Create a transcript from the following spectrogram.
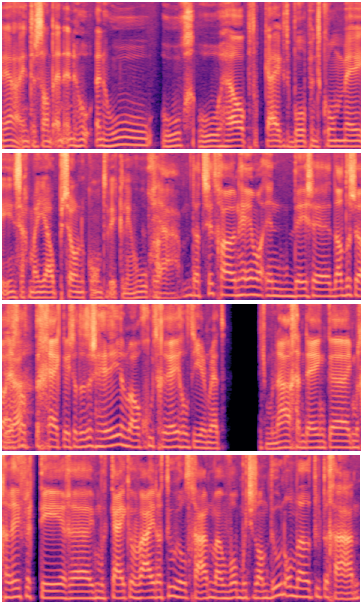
ja, interessant. En, en, hoe, en hoe, hoe, hoe helpt, kijkt bol.com mee in zeg maar, jouw persoonlijke ontwikkeling? Hoe gaat Ja, dat zit gewoon helemaal in deze. Dat is wel echt wel te gek. Weet je, dat is helemaal goed geregeld hier met. Je moet na gaan denken, je moet gaan reflecteren, je moet kijken waar je naartoe wilt gaan. Maar wat moet je dan doen om daar naartoe te gaan?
